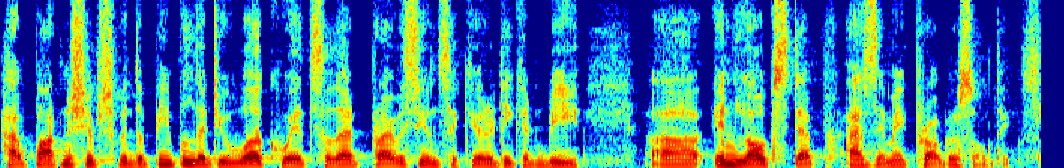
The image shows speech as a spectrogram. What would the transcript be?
have partnerships with the people that you work with so that privacy and security can be uh, in lockstep as they make progress on things.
